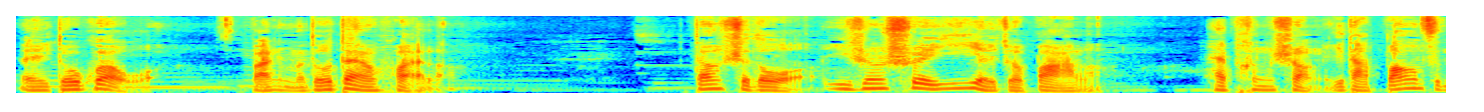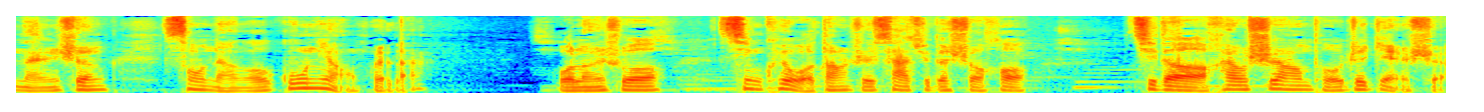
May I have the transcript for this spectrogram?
哎，都怪我，把你们都带坏了。当时的我一身睡衣也就罢了，还碰上一大帮子男生送两个姑娘回来，我能说幸亏我当时下去的时候。记得还有摄像头这件事，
